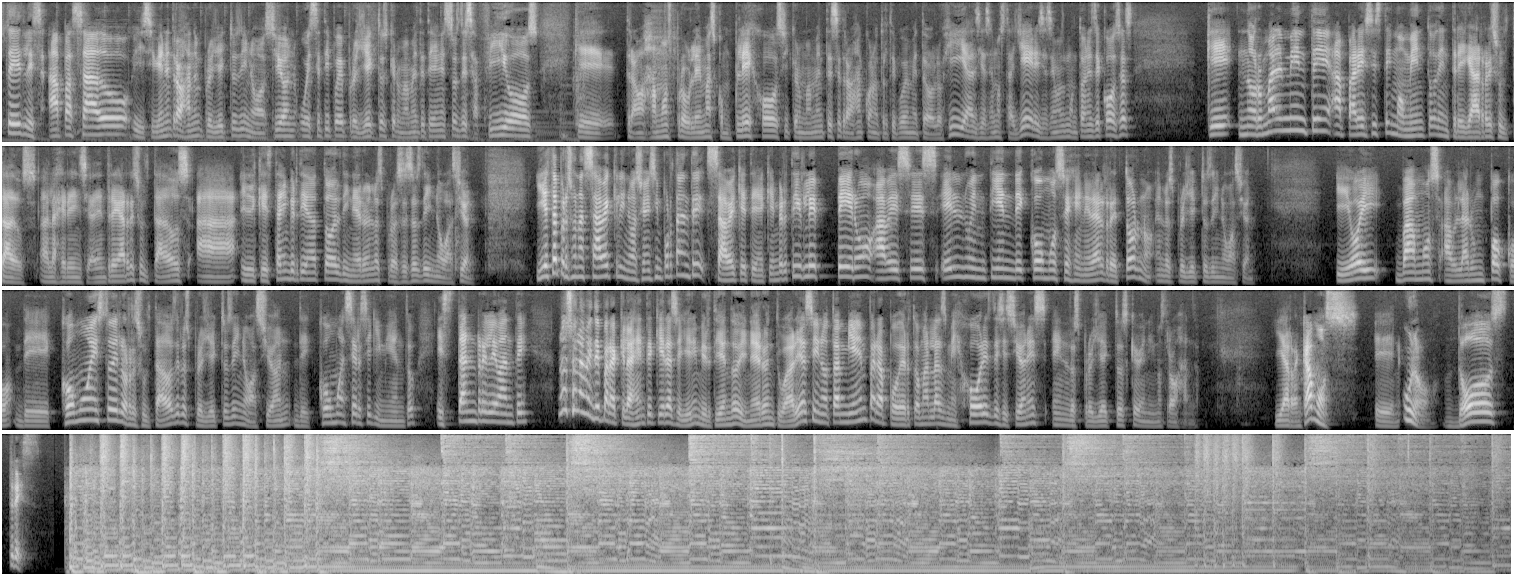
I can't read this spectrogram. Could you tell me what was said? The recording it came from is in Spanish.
ustedes les ha pasado y si vienen trabajando en proyectos de innovación o este tipo de proyectos que normalmente tienen estos desafíos, que trabajamos problemas complejos y que normalmente se trabajan con otro tipo de metodologías y hacemos talleres y hacemos montones de cosas, que normalmente aparece este momento de entregar resultados a la gerencia, de entregar resultados a el que está invirtiendo todo el dinero en los procesos de innovación. Y esta persona sabe que la innovación es importante, sabe que tiene que invertirle, pero a veces él no entiende cómo se genera el retorno en los proyectos de innovación. Y hoy vamos a hablar un poco de cómo esto de los resultados de los proyectos de innovación, de cómo hacer seguimiento, es tan relevante no solamente para que la gente quiera seguir invirtiendo dinero en tu área, sino también para poder tomar las mejores decisiones en los proyectos que venimos trabajando. Y arrancamos en 1, 2, 3.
